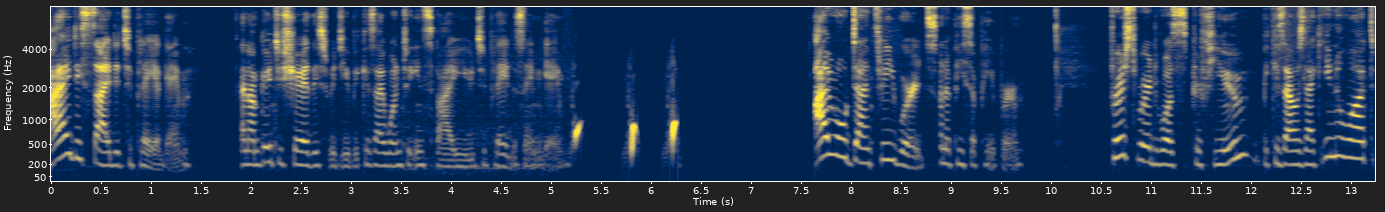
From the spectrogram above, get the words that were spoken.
i decided to play a game and I'm going to share this with you because I want to inspire you to play the same game. I wrote down three words on a piece of paper. First word was perfume because I was like, you know what?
